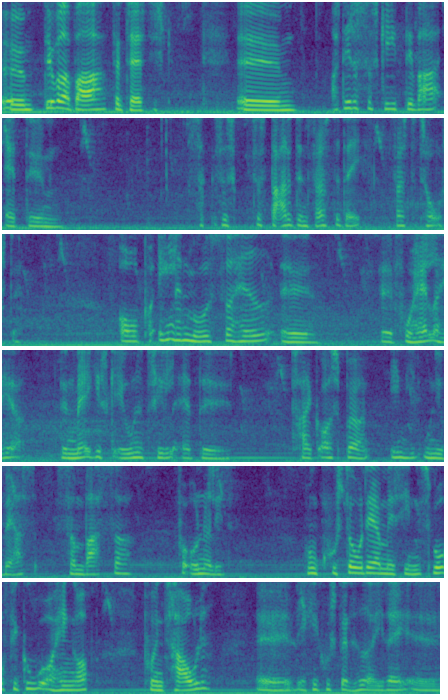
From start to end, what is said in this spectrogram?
Øhm, det var bare fantastisk. Øhm, og det, der så skete, det var, at øh, så, så, så startede den første dag, første torsdag. Og på en eller anden måde, så havde øh, øh, fru Haller her den magiske evne til at øh, trække os børn ind i et univers, som var så forunderligt. Hun kunne stå der med sine små figurer og hænge op på en tavle. Øh, jeg kan ikke huske, hvad det hedder i dag. Øh, et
